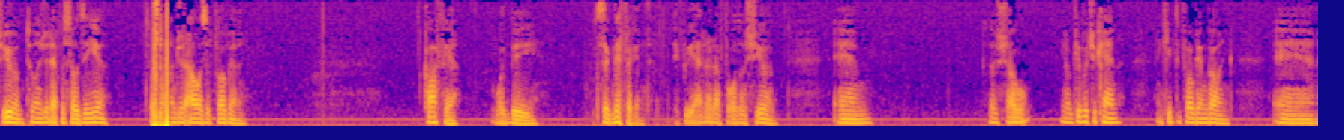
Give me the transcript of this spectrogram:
shiurim, two hundred episodes a year. It's over hundred hours of programming. Coffee would be significant if we added up all those shiurim. Um, so show, you know, give what you can and keep the program going. Uh,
